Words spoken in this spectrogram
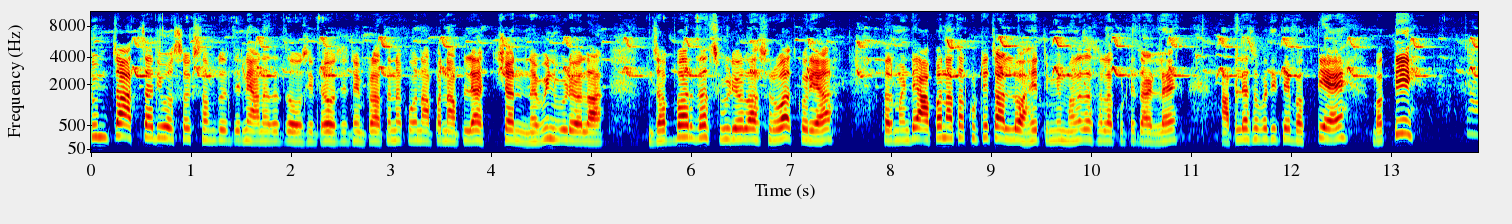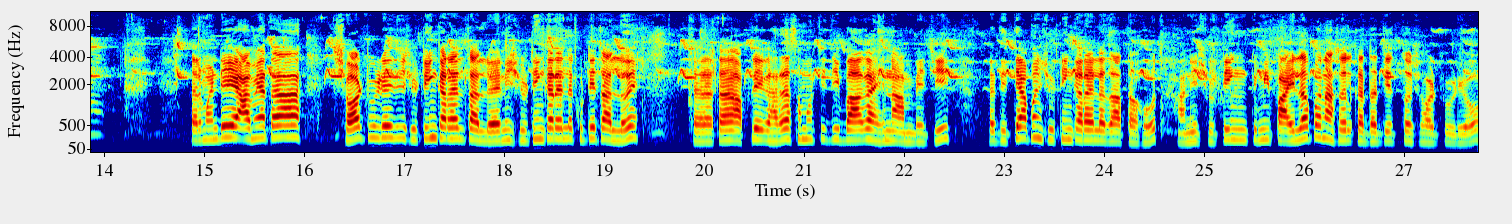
तुमचा आजचा दिवस सुख समृद्धीने आनंदाचा होसी त्यावरती प्रार्थना करून आपण आपल्या आजच्या नवीन व्हिडिओला जबरदस्त व्हिडिओला सुरुवात करूया. तर म्हणजे आपण आता कुठे चाललो आहे? तुम्ही म्हणत असाल कुठे चाललं आहे आपल्यासोबत इथे भक्ती आहे. भक्ती? तर म्हणजे आम्ही आता शॉर्ट व्हिडिओची शूटिंग करायला चाललो आहे आणि शूटिंग करायला कुठे चाललो आहे तर आता आपली घरासमोरची जी बाग आहे ना आंब्याची तर तिथे आपण शूटिंग करायला जात आहोत. आणि शूटिंग तुम्ही पाहिलं पण असेल कदाचित तो शॉर्ट व्हिडिओ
